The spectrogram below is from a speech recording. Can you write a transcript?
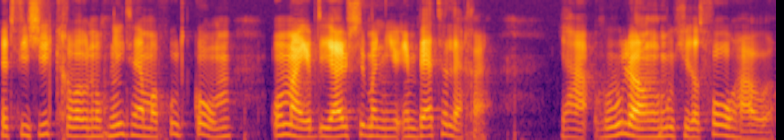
het fysiek gewoon nog niet helemaal goed kon om mij op de juiste manier in bed te leggen. Ja, hoe lang moet je dat volhouden?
